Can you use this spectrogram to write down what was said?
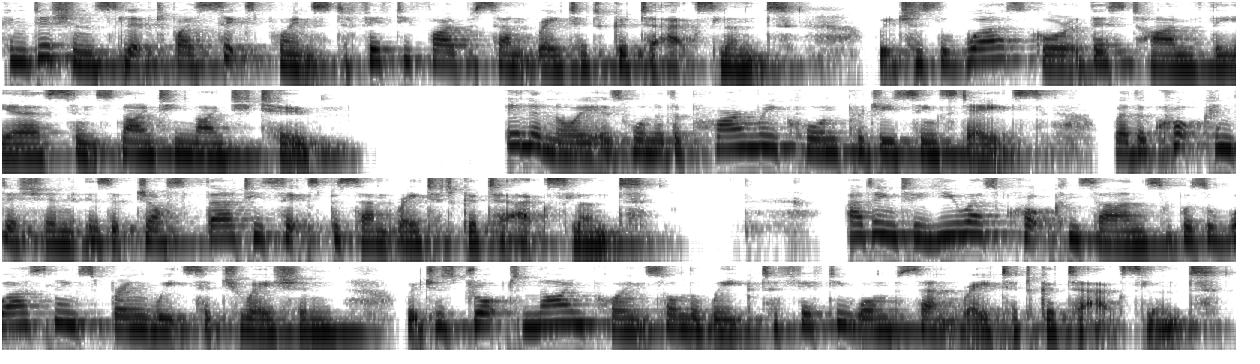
Conditions slipped by six points to 55% rated good to excellent, which is the worst score at this time of the year since 1992. Illinois is one of the primary corn producing states where the crop condition is at just 36% rated good to excellent. Adding to US crop concerns was a worsening spring wheat situation, which has dropped nine points on the week to 51% rated good to excellent.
